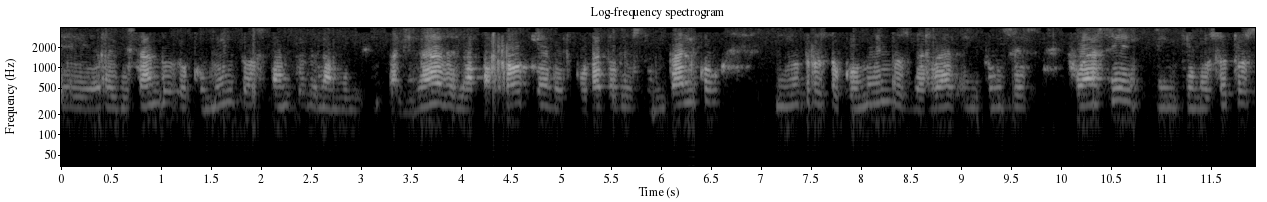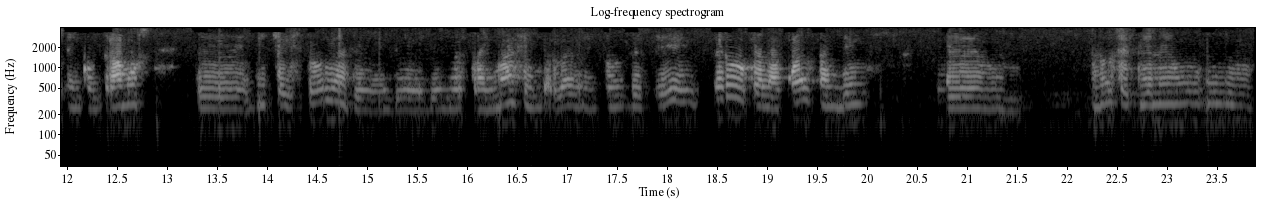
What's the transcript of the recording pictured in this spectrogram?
eh, revisando documentos tanto de la municipalidad, de la parroquia, del curato de Ostuncalco y otros documentos, ¿verdad? Entonces, fue así en que nosotros encontramos eh, dicha historia de, nuestra imagen, ¿verdad? Entonces, eh, pero a la cual también eh, no se tiene un,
